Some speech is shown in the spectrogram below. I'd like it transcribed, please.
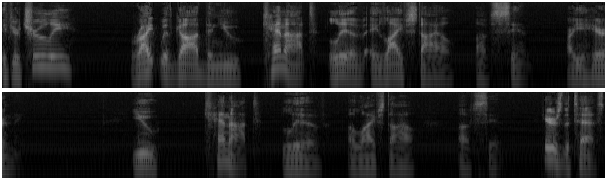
it? If you're truly right with God, then you cannot live a lifestyle of sin. Are you hearing me? You cannot live a lifestyle of sin. Here's the test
